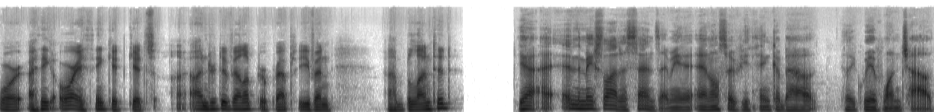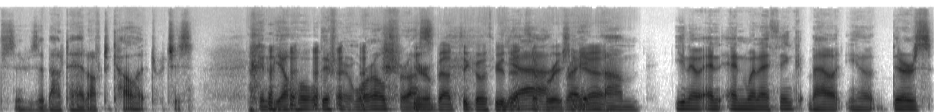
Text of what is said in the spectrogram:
Or I think, or I think it gets uh, underdeveloped or perhaps even uh, blunted. Yeah, and it makes a lot of sense. I mean, and also if you think about like we have one child who's about to head off to college, which is going to be a whole different world for us. You're about to go through that separation. Right? Yeah. Um, you know, and and when I think about, you know, there's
